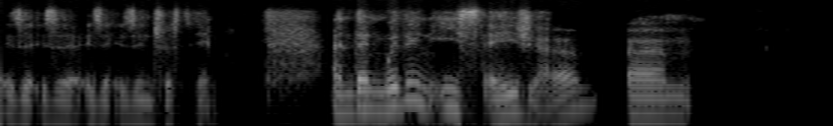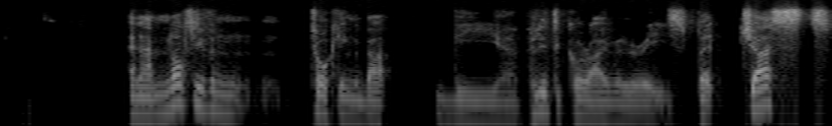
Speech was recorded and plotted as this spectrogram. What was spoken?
is, is, is, is interesting. And then within East Asia, um, and I'm not even talking about the uh, political rivalries, but just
